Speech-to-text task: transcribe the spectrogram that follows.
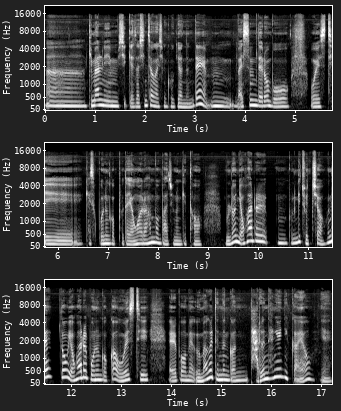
아, 김한림 씨께서 신청하신 곡이었는데, 음, 말씀대로 뭐, OST 계속 보는 것보다 영화로 한번 봐주는 게 더, 물론 영화를 음, 보는 게 좋죠. 근데 또 영화를 보는 것과 OST 앨범의 음악을 듣는 건 다른 행위니까요. 예.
